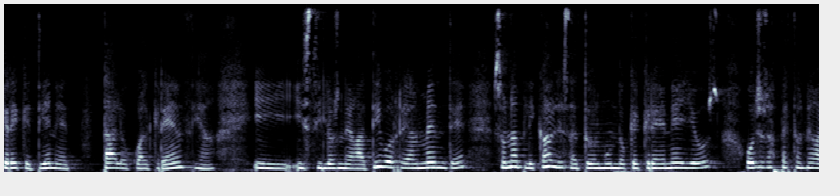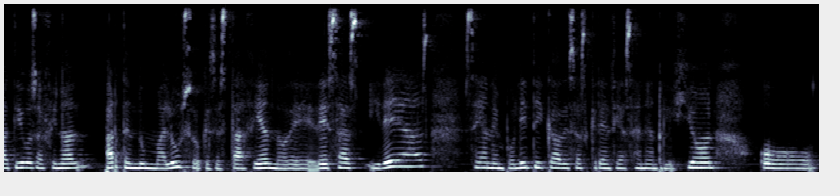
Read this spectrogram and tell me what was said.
cree que tiene tal o cual creencia y, si los negativos realmente son aplicables a todo el mundo que cree en ellos o esos aspectos negativos al final parten de un mal uso que se está haciendo de, de esas ideas, sean en política o de esas creencias sean en religión o,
